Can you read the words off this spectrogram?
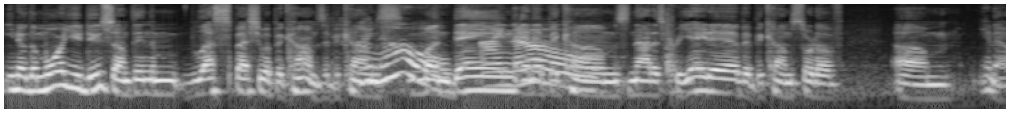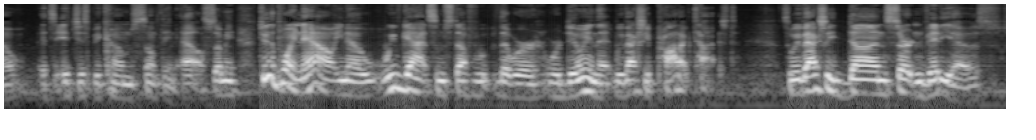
you know, the more you do something, the less special it becomes. It becomes mundane, and it becomes not as creative. It becomes sort of, um, you know, it's it just becomes something else. So, I mean, to the point now, you know, we've got some stuff that we're we're doing that we've actually productized. So we've actually done certain videos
